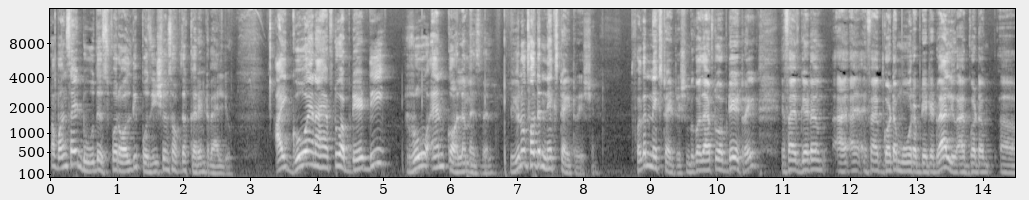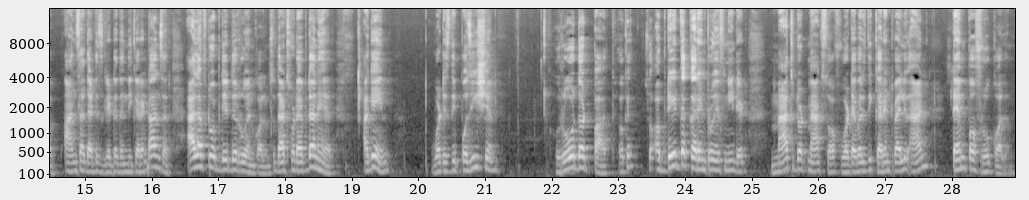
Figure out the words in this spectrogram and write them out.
Now once i do this for all the positions of the current value i go and i have to update the row and column as well you know for the next iteration for the next iteration because I have to update, right? If I've get a, I, if I've got a more updated value, I've got a uh, answer that is greater than the current answer. I'll have to update the row and column. So that's what I've done here. Again, what is the position? Row dot path. Okay. So update the current row if needed. Math dot max of whatever is the current value and temp of row column.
